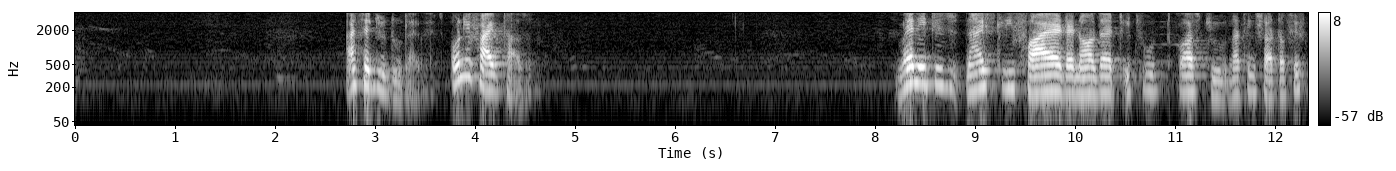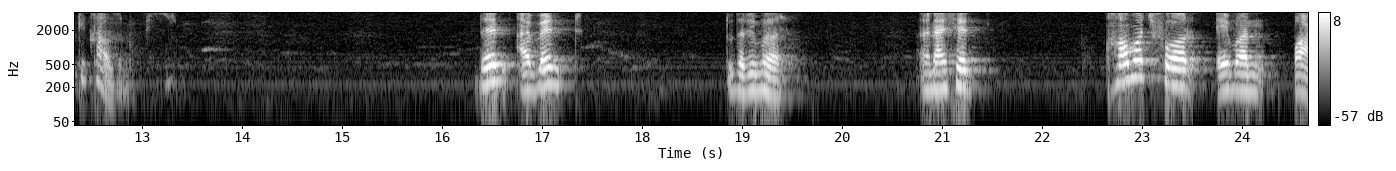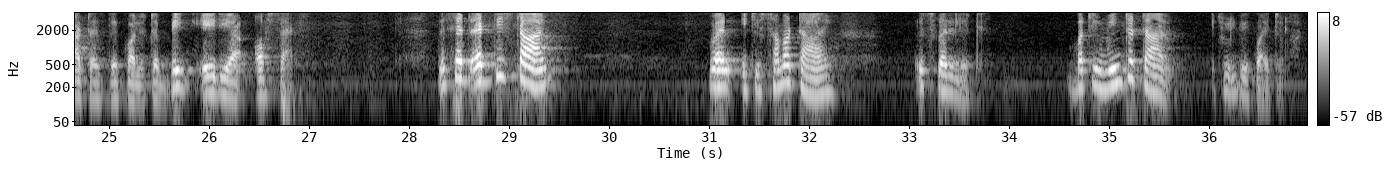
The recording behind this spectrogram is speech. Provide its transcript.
I said, you do like that. Only 5,000. When it is nicely fired and all that, it would cost you nothing short of 50,000 rupees. Then I went to the river and I said, how much for a one part, as they call it, a big area of sand? They said at this time, when it is summertime, it's very little. But in winter time, it will be quite a lot.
